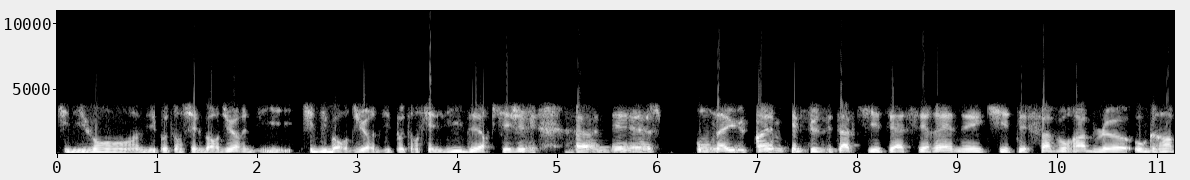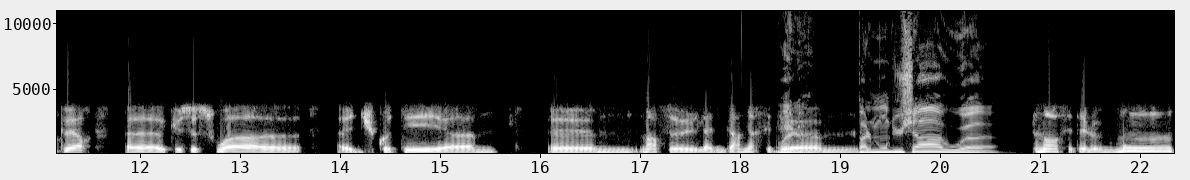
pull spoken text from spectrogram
qui dit vent dit potentiel bordure, dit, qui dit bordure dit potentiel leader piégé. mais on a eu quand même quelques étapes qui étaient assez reines et qui étaient favorables aux grimpeurs, que ce soit du côté mince l'année dernière c'était pas le mont du chat ou non, c'était le Mont,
